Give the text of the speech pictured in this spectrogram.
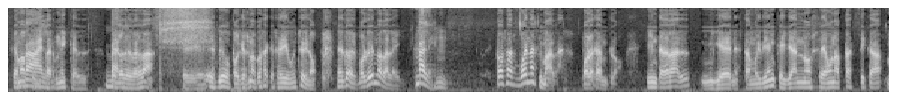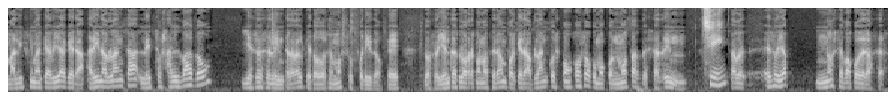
Se llama Vale. pumpernickel. Vale. Pero de verdad, eh, es, digo, porque es una cosa que se oye mucho y no. Entonces, volviendo a la ley. Vale. Cosas buenas y malas. Por ejemplo, integral, bien, está muy bien que ya no sea una práctica malísima que había, que era harina blanca, lecho salvado, y eso es el integral que todos hemos sufrido, que los oyentes lo reconocerán porque era blanco esponjoso como con motas de serrín. Sí. ¿Sabes? Eso ya no se va a poder hacer.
